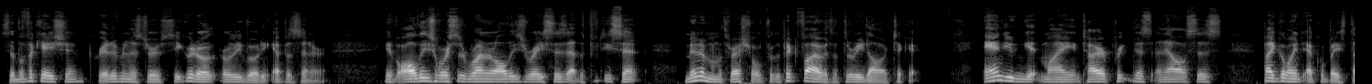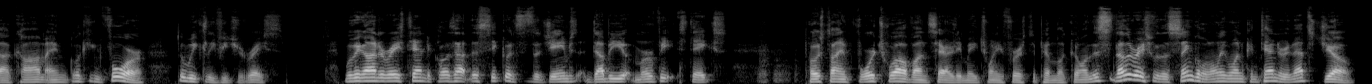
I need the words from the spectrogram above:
Simplification, Creative Minister, Secret Oath, Early Voting, Epicenter. If all these horses run in all these races at the 50 cent minimum threshold for the pick five with a $30 ticket. And you can get my entire Preakness analysis by going to equibase.com and looking for the weekly featured race. Moving on to race 10 to close out this sequence is the James W. Murphy Stakes. Post time 412 on Saturday, May 21st at Pimlico. And this is another race with a single and only one contender, and that's Joe,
